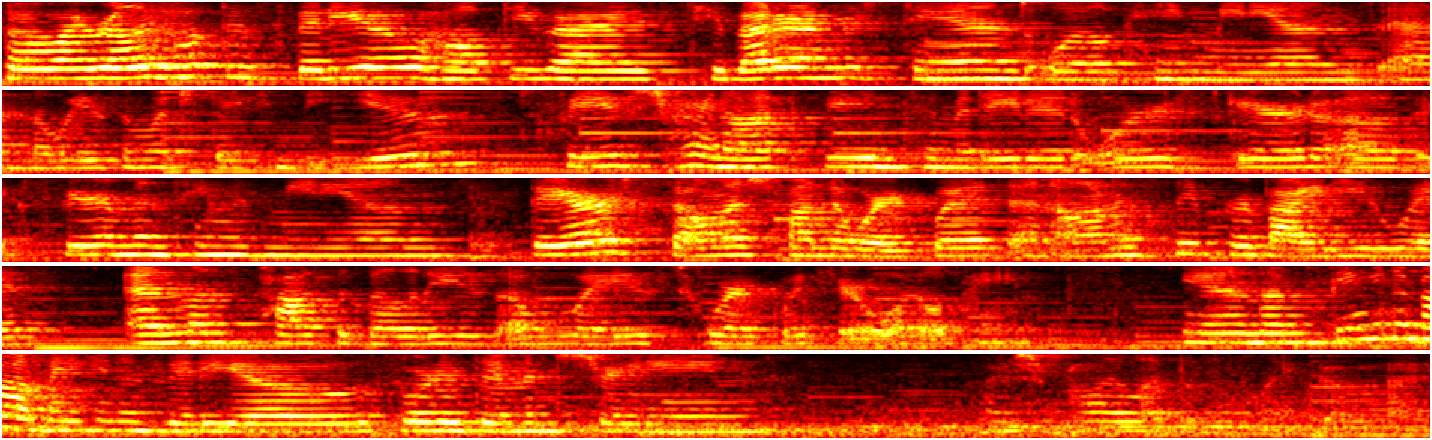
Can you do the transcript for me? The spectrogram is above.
So I really hope this video helped you guys to better understand oil paint mediums and the ways in which they can be used. Please try not to be intimidated or scared of experimenting with mediums. They are so much fun to work with and honestly provide you with endless possibilities of ways to work with your oil paints. And I'm thinking about making a video sort of demonstrating, I should probably let this plant go by.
